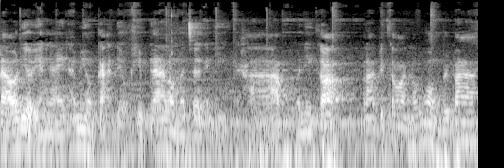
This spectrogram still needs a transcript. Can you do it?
แล้วเดี๋ยวยังไงถ้ามีโอกาสเดี๋ยวคลิปหน้าเรามาเจอกันอีกนะครับ วันนี้ก็ลาไปก่อนครับผมบ๊ายบาย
